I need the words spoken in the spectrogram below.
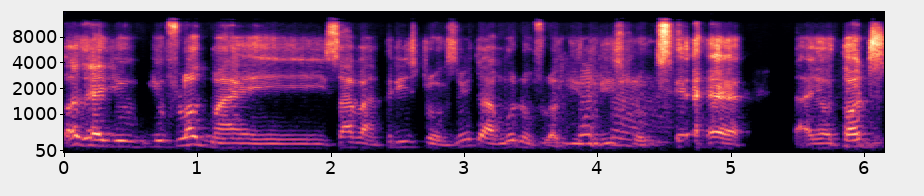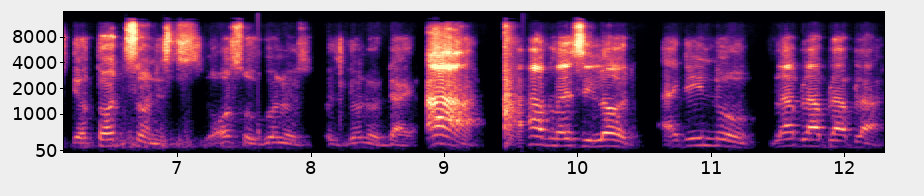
God said, you, you flog my servant three strokes. Me too, I'm going to flog you three strokes. your third, your third son is also going to, is going to die. Ah, have mercy, Lord. I didn't know. Blah, blah, blah, blah.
